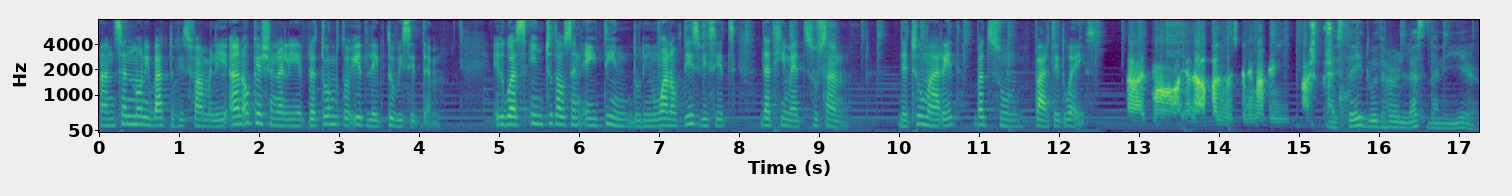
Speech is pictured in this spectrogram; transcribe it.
and sent money back to his family and occasionally returned to Idlib to visit them. It was in 2018, during one of these visits, that he met Susan. The two married, but soon parted ways. I stayed with her less than a year,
